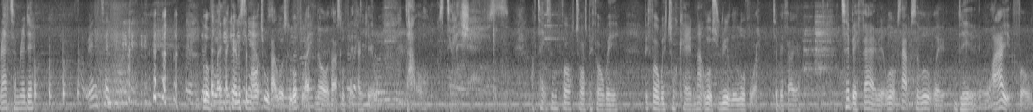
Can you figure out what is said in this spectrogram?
Right, I'm ready. lovely, thank you ever so much. Oh, that looks lovely. No, that's lovely, thank you. That looks delicious. I'll take some photos before we before we tuck in. That looks really lovely, to be fair. To be fair, it looks absolutely delightful.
